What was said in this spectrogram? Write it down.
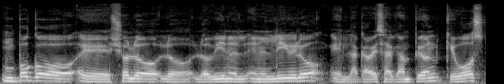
Un poco eh, yo lo, vi en el, libro, en La cabeza del campeón, que vos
